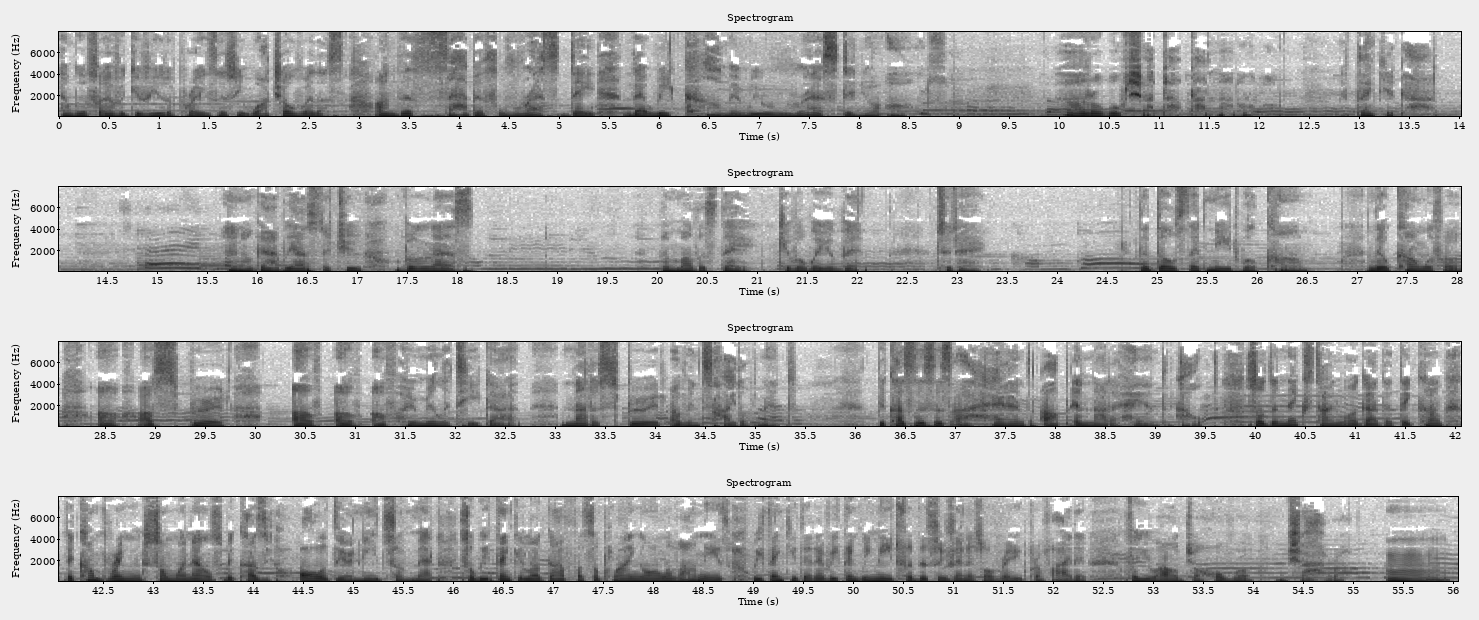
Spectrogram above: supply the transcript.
And we'll forever give you the praise as you watch over us on this Sabbath rest day that we come and we rest in your arms. We thank you, God. And oh God, we ask that you bless the Mother's Day giveaway event today. That those that need will come they'll come with a, a, a spirit of, of, of humility, God, not a spirit of entitlement because this is a hand up and not a hand out. So the next time, Lord God, that they come, they come bringing someone else because all of their needs are met. So we thank you, Lord God, for supplying all of our needs. We thank you that everything we need for this event is already provided. For you all Jehovah Jireh. Mm.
